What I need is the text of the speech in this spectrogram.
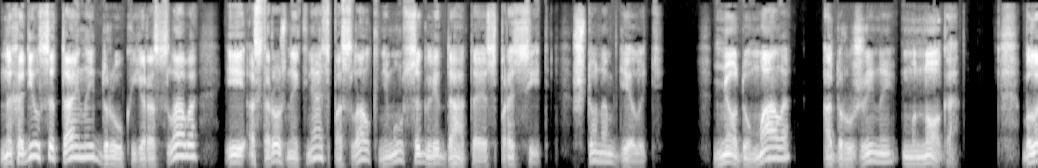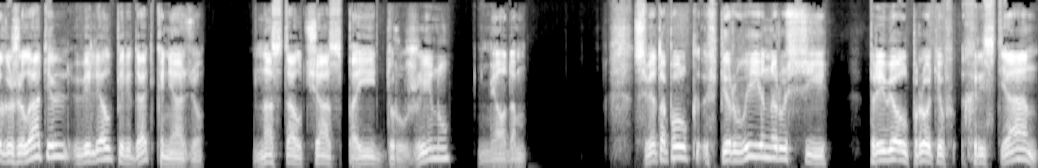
находился тайный друг Ярослава, и осторожный князь послал к нему соглядатая спросить, что нам делать меду мало, а дружины много. Благожелатель велел передать князю. Настал час поить дружину медом. Святополк впервые на Руси привел против христиан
